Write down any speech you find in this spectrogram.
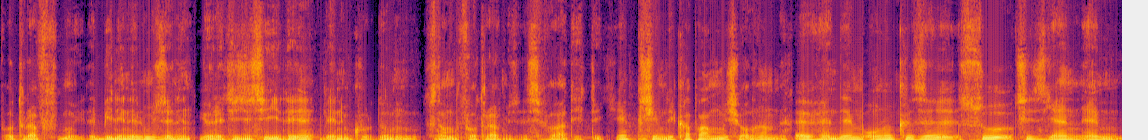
fotoğraf mıydı bilinir müzenin yöneticisiydi. Benim kurduğum İstanbul Fotoğraf Müzesi Fatih'teki. Şimdi kapanmış olan efendim onun kızı Su Çizgen hem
